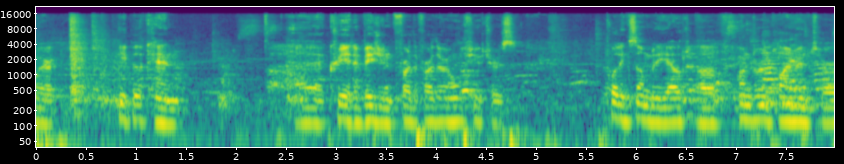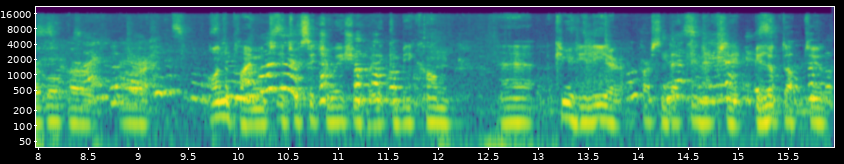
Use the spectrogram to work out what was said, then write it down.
where people can uh, create a vision for, the, for their own futures. Pulling somebody out of underemployment or, or, or unemployment into a situation where they can become uh, a community leader, a person that can actually be looked up to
